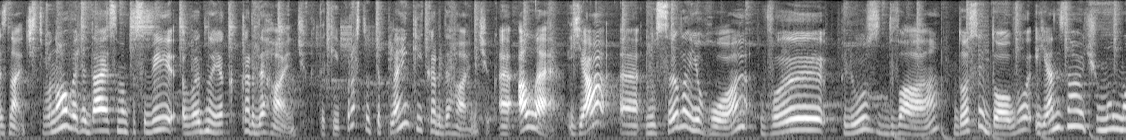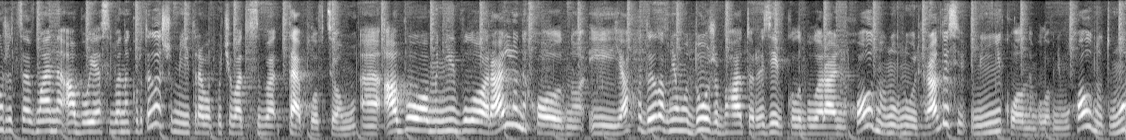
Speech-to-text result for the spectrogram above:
значить, воно виглядає саме по собі видно як кардиганчик, такий просто тепленький кардиганчик. Але я носила його в плюс 2 досить довго. І я не знаю, чому може це в мене або я себе накрутила, що мені треба почувати себе тепло в цьому, е, або мені було реально не холодно. І я ходила в ньому дуже багато разів, коли було реально холодно. Ну 0 градусів, і мені ніколи не було в ньому холодно. Тому,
